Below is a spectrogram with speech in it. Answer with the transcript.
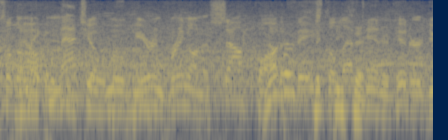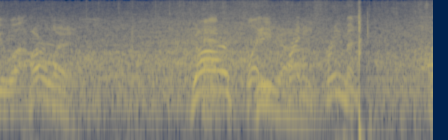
So they'll make a matchup move here and bring on a southpaw to face the left-handed hitter due up. Harlan. At the plate, Freddie Freeman to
